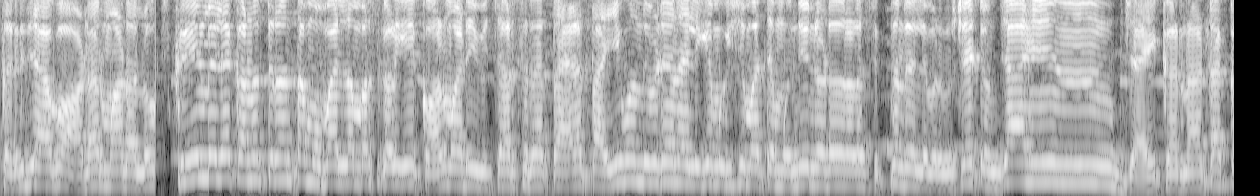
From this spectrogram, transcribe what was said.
ಖರೀದಿ ಹಾಗೂ ಆರ್ಡರ್ ಮಾಡಲು ಸ್ಕ್ರೀನ್ ಮೇಲೆ ಕಾಣುತ್ತಿರುವಂತಹ ಮೊಬೈಲ್ ನಂಬರ್ಸ್ ಗಳಿಗೆ ಕಾಲ್ ಮಾಡಿ ವಿಚಾರಿಸಿರತ್ತ ಹೇಳ್ತಾ ಈ ಒಂದು ವಿಡಿಯೋನ ಇಲ್ಲಿಗೆ ಮುಗಿಸಿ ಮತ್ತೆ ಮುಂದಿನ ನೋಡೋದ್ರಲ್ಲಿ ಸಿಗ್ತಾನೆ ಸ್ಟೇಟ್ ಜೈ ಹಿಂದ್, ಜೈ ಕರ್ನಾಟಕ.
